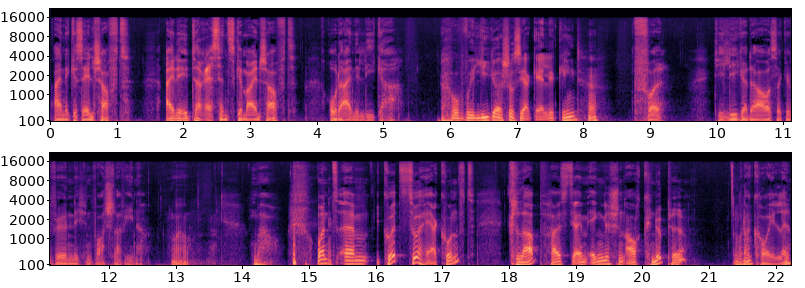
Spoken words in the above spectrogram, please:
eine Gesellschaft, eine Interessensgemeinschaft oder eine Liga. Obwohl Liga schon sehr geil klingt. hä? Voll. Die Liga der außergewöhnlichen Wortschlawiner. Wow. Wow. Und ähm, kurz zur Herkunft. Club heißt ja im Englischen auch Knüppel oder Keule.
